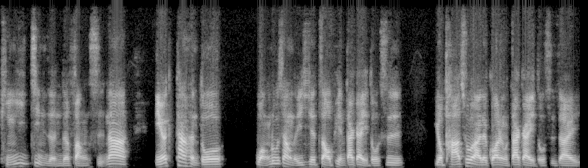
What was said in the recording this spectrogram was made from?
平易近人的方式。那你会看很多网络上的一些照片，大概也都是有爬出来的瓜牛，大概也都是在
